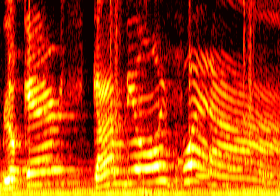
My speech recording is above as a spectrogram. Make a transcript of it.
Blockers, cambio y fuera.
